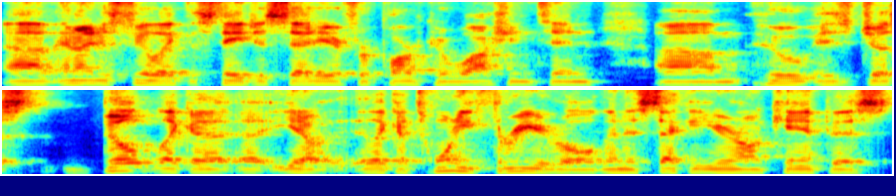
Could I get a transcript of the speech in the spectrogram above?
Uh, and I just feel like the stage is set here for Parker Washington, um, who is just built like a, a you know like a 23 year old in his second year on campus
